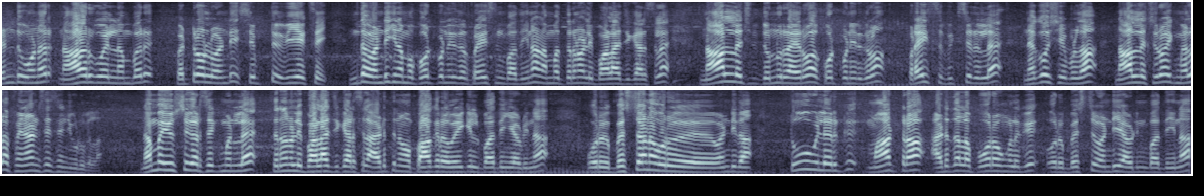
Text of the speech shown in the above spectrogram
ரெண்டு ஓனர் நாகர்கோவில் நம்பர் பெட்ரோல் வண்டி ஷிஃப்ட் விஎக்ஸ்ஐ இந்த வண்டிக்கு நம்ம கோட் பண்ணியிருக்கிற ப்ரைஸ்னு பார்த்தீங்கன்னா நம்ம திருநெல்வேலி பாலாஜி கார்ஸில் நாலு லட்சத்தி தொண்ணூறாயிரம் ரூபா கோட் பண்ணியிருக்கிறோம் ப்ரைஸ் ஃபிக்ஸ்டு இல்லை நெகோஷியபிள் தான். நாலு லட்ச ரூபாய்க்கு மேலே ஃபினான்ஸே செஞ்சு கொடுக்கலாம். நம்ம யூஸ்டு கார் செக்மெண்ட்டில் திருநெல்வேலி பாலாஜி கார்ஸில் அடுத்து நம்ம பார்க்குற வெஹிக்கிள் பார்த்தீங்க அப்படின்னா ஒரு பெஸ்ட்டான ஒரு வண்டி தான் டூ வீலருக்கு மாற்றாக அடுத்தால போகிறவங்களுக்கு ஒரு பெஸ்ட்டு வண்டி அப்படின்னு பார்த்தீங்கன்னா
